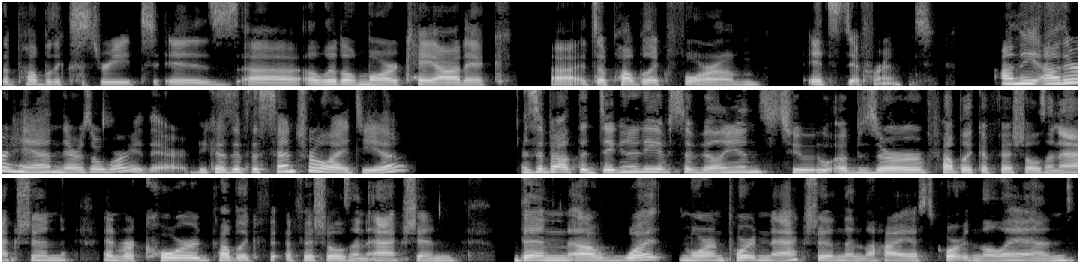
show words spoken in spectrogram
The public street is uh, a little more chaotic uh, it's a public forum it's different. On the other hand there's a worry there because if the central idea is about the dignity of civilians to observe public officials in action and record public f- officials in action then uh, what more important action than the highest court in the land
